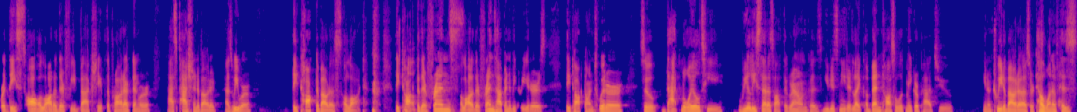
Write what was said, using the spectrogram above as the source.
where they saw a lot of their feedback shape the product and were as passionate about it as we were, they talked about us a lot. they talked wow. to their friends. A lot of their friends happened to be creators. They talked on Twitter. So that loyalty really set us off the ground because you just needed like a Ben Tossell with MakerPad to, you know, tweet about us or tell one of his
